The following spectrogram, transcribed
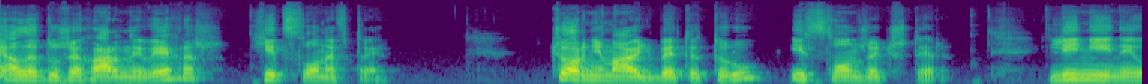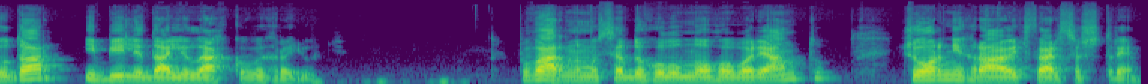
але дуже гарний виграш. Хід слон F3. Чорні мають бити туру і слон G4. Лінійний удар і білі далі легко виграють. Повернемося до головного варіанту. Чорні грають ферзь H3.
